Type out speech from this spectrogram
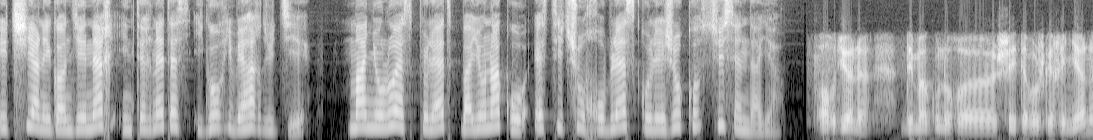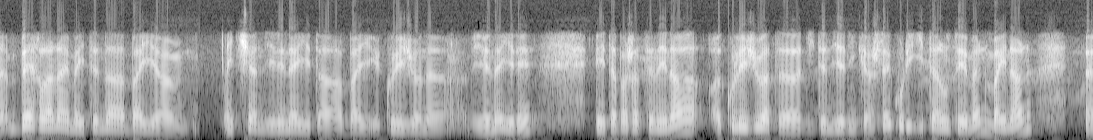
etxian egon diener internetez igorri behar dutie. Magnolo Espelet, Bayonako Estitxu Robles kolegioko zuzendaia. Ordion, demagun hor uh, seita bosgarriñan, ber lana emaiten da bai uh, etxian direnei eta bai kolegioan uh, direnei ere. Eta pasatzen dena, kolegioat uh, diten diren ikasle, hori gitan dute hemen, bainan, uh,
